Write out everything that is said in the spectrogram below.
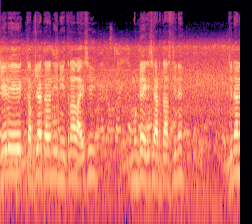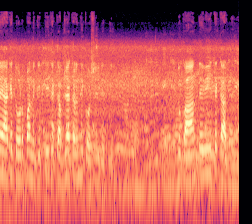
ਜਿਹੜੇ ਕਬਜ਼ਾ ਕਰਨ ਦੀ ਨੀਤ ਨਾਲ ਆਏ ਸੀ ਮੁੰਡੇ ਹੈਗੇ ਸੀ 8-10 ਜੀ ਨੇ ਜਿਨ੍ਹਾਂ ਨੇ ਆ ਕੇ ਤੋੜ ਭੰਨ ਕੀਤੀ ਤੇ ਕਬਜ਼ਾ ਕਰਨ ਦੀ ਕੋਸ਼ਿਸ਼ ਕੀਤੀ। ਦੁਕਾਨ ਤੇ ਵੀ ਤੇ ਘਰ ਤੇ ਵੀ।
